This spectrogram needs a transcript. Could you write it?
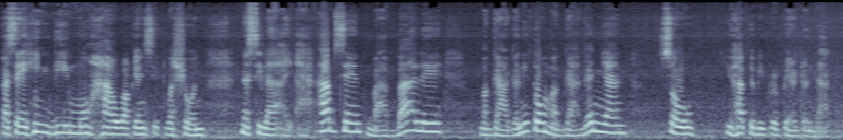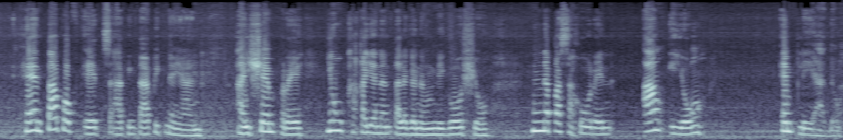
Kasi hindi mo hawak yung sitwasyon na sila ay absent, babale, magaganito, magaganyan. So, you have to be prepared on that. And top of it, sa ating topic na yan, ay syempre, yung kakayanan talaga ng negosyo na pasahurin ang iyong empleyado.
